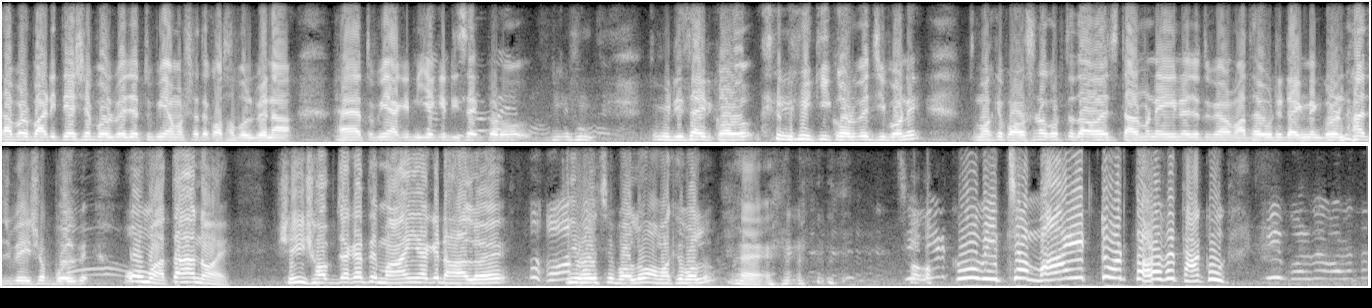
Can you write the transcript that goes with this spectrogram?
তারপর বাড়িতে এসে বলবে যে তুমি আমার সাথে কথা বলবে না। হ্যাঁ তুমি আগে নিজেকে ডিসাইড করো। তুমি ডিসাইড করো তুমি কি করবে জীবনে? তোমাকে পড়াশোনা করতে দেওয়া হয়েছে তার মানে এই নয় যে তুমি আমার মাথায় উঠে ড্যাং করে নাচবে এইসব বলবে। ও মা তা নয়। সেই সব জায়গাতে মাই আগে ঢাল হয়ে কি হয়েছে বলো আমাকে বলো? হ্যাঁ। ছেলের খুব ইচ্ছা মা একটু ওর তরফে থাকুক। কি বলবে বলো তো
